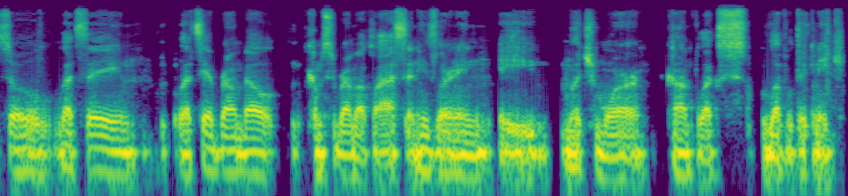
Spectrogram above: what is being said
So let's say let's say a brown belt comes to brown belt class and he's learning a much more complex level technique.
